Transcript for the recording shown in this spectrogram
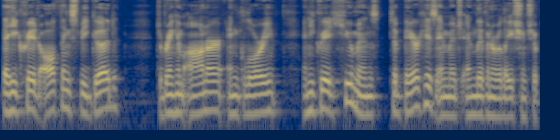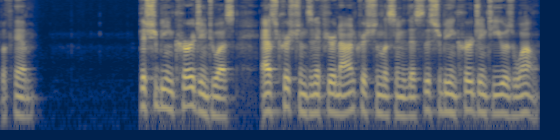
That he created all things to be good, to bring him honor and glory, and he created humans to bear his image and live in relationship with him. This should be encouraging to us as Christians, and if you're a non Christian listening to this, this should be encouraging to you as well.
